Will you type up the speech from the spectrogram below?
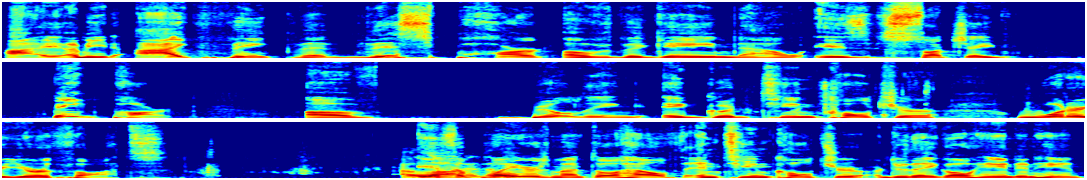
I, I mean, I think that this part of the game now is such a big part of building a good team culture. What are your thoughts? A is a of the- player's mental health and team culture do they go hand in hand?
